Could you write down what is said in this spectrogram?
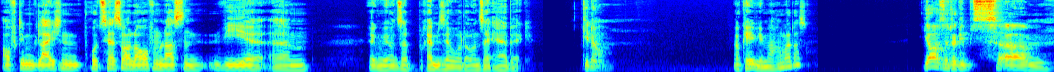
auf dem gleichen Prozessor laufen lassen wie ähm, irgendwie unser Bremse oder unser Airbag. Genau. Okay, wie machen wir das? Ja, also da gibt's ähm,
